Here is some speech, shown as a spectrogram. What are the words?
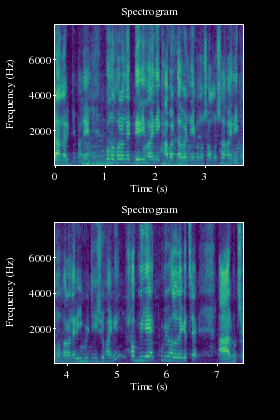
রান আর কি মানে কোনো ধরনের দেরি হয়নি খাবার দাবার নিয়ে কোনো সমস্যা হয়নি, কোনো ধরনের ইকুইটি ইস্যু হয়নি, সব মিলিয়ে খুবই ভালো লেগেছে। আর হচ্ছে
